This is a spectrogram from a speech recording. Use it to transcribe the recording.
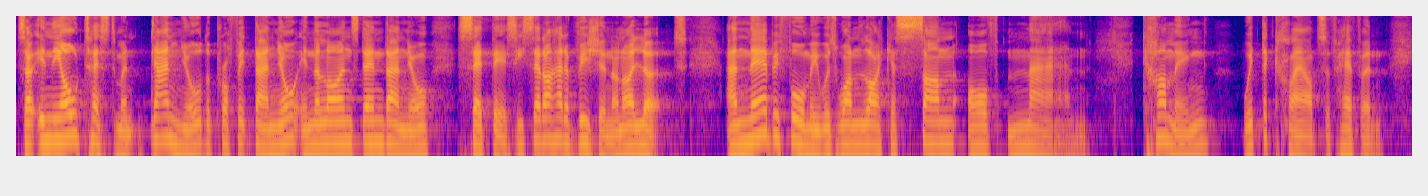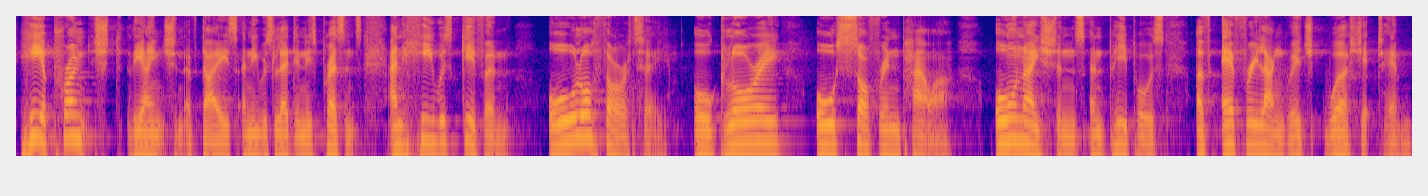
So in the Old Testament, Daniel, the prophet Daniel, in the lion's den, Daniel said this. He said, I had a vision and I looked, and there before me was one like a son of man coming with the clouds of heaven. He approached the Ancient of Days and he was led in his presence, and he was given all authority, all glory, all sovereign power. All nations and peoples of every language worshipped him.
